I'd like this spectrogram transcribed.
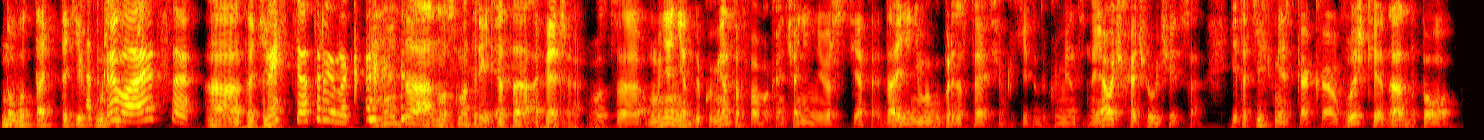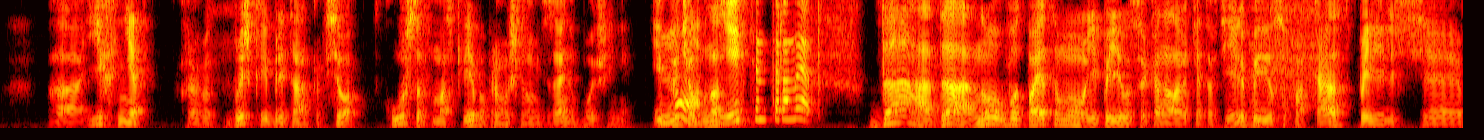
Ну, вот так- таких курсов... Открывается, А, таких... растет рынок. Ну да, но смотри, это, опять же, вот э, у меня нет документов об окончании университета, да, я не могу предоставить всем какие-то документы, но я очень хочу учиться. И таких мест, как э, в Вышке, да, ДПО, э, их нет, кроме вот Вышка и Британка. Все, курсов в Москве по промышленному дизайну больше нет. И Но причем у нас... есть интернет. Да, да, ну вот поэтому и появился канал «Ракета в деле», появился подкаст, появились, э,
